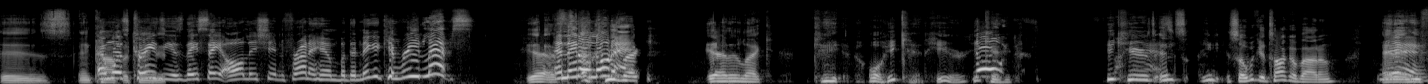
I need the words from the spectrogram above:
is And what's crazy is they say all this shit in front of him, but the nigga can read lips, Yeah, and they don't know that. like- yeah, they're like, can oh, he can't hear. He No, can't. He hears. ass. He, so we could talk about him, and then he,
